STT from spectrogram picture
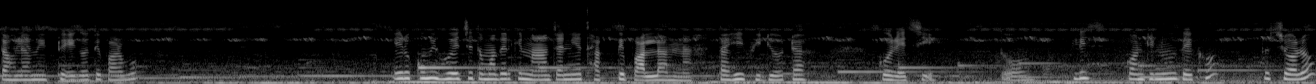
তাহলে আমি একটু এগোতে পারব। এরকমই হয়েছে, তোমাদেরকে না জানিয়ে থাকতে পারলাম না। তাই ভিডিওটা করেছি। তো প্লিজ কন্টিনিউ দেখো। তো চলো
